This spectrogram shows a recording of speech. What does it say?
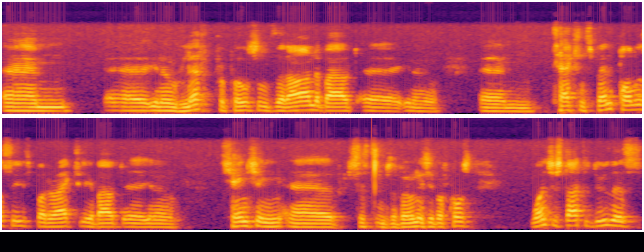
um, Uh, you know, left proposals that aren't about, uh, you know, um, tax and spend policies, but are actually about, uh, you know, changing systems of ownership. Of course, once you start to do this,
